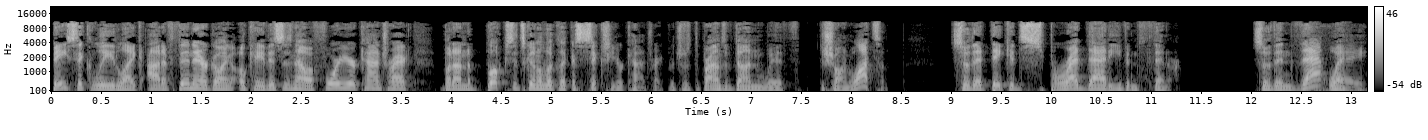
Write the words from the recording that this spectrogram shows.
Basically, like out of thin air, going, okay, this is now a four year contract, but on the books, it's going to look like a six year contract, which was the Browns have done with Deshaun Watson, so that they could spread that even thinner. So then that way,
